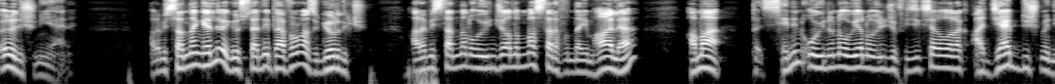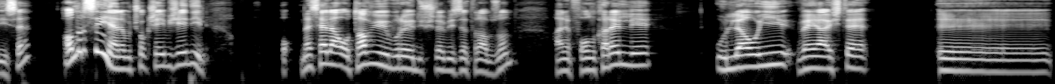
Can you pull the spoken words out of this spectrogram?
Öyle düşünün yani. Arabistan'dan geldi ve gösterdiği performansı gördük. Arabistan'dan oyuncu alınmaz tarafındayım hala. Ama senin oyununa uyan oyuncu fiziksel olarak acayip düşmediyse alırsın yani. Bu çok şey bir şey değil. Mesela Otavio'yu buraya düşürebilse Trabzon. Hani Folcarelli, Ulaui veya işte eee,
